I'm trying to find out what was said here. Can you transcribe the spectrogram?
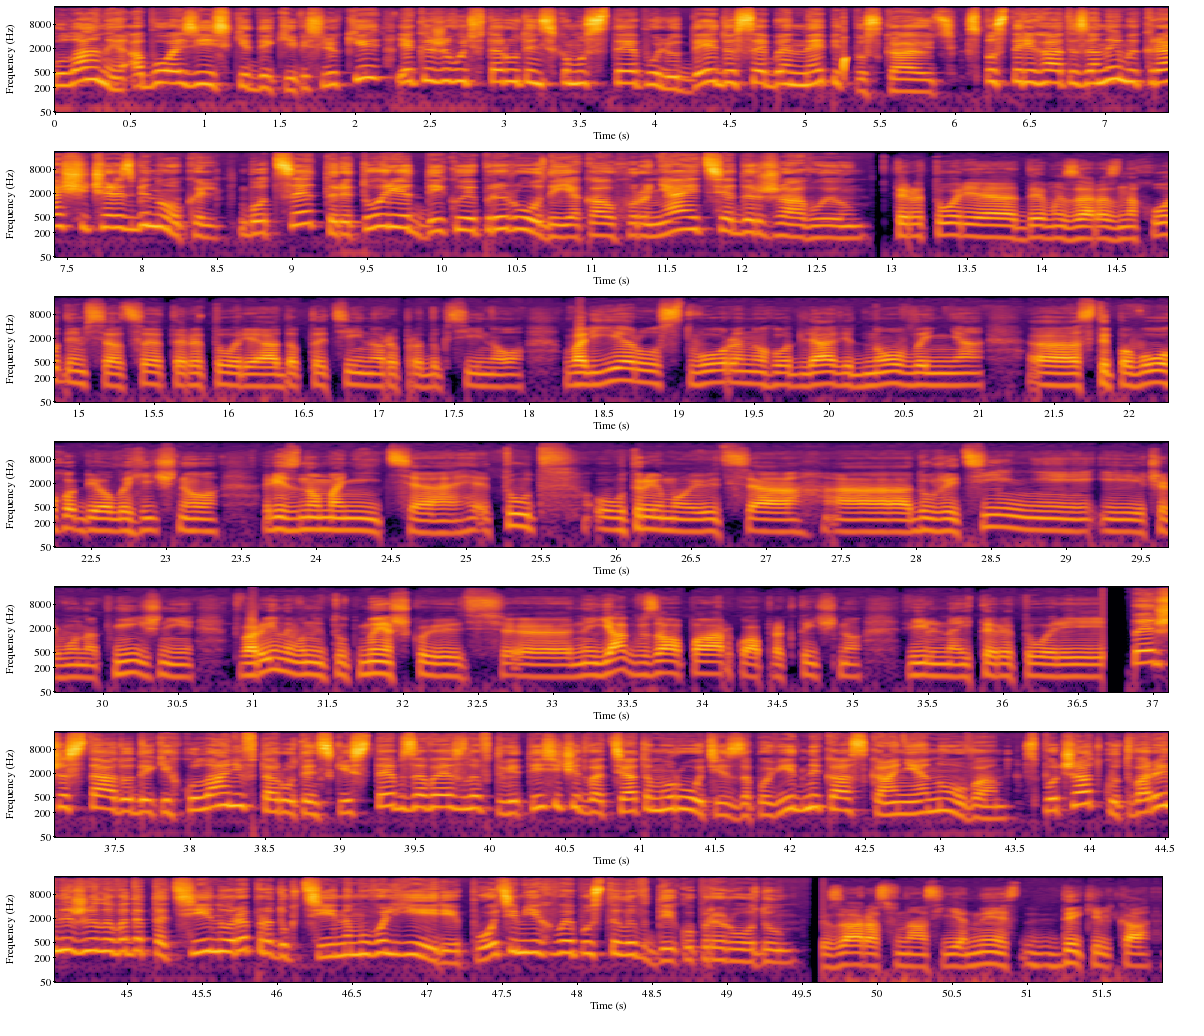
Кулани або азійські дикі віслюки, які живуть в Тарутинському степу, людей до себе не підпускають. Спостерігати за ними краще через бінокль, бо це територія дикої природи, яка охороняється державою. Територія, де ми зараз знаходимося, це територія адаптаційно-репродукційного вольєру, створеного для відновлення е, степового біологічного різноманіття. Тут утримуються е, дуже цінні і червонокніжні тварини. Вони тут мешкають е, не як в зоопарку, а практично вільній території. Перше стадо диких куланів в Тарутинський степ завезли в 2020 році з заповідника Асканія Нова. Спочатку тварини жили в адаптаційно-репродукційному вольєрі, потім їх випустили в дику природу. Зараз в нас є не декілька е,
